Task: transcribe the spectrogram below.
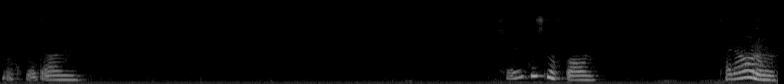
noch mit einem. Was soll ich jetzt noch bauen? Keine Ahnung.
